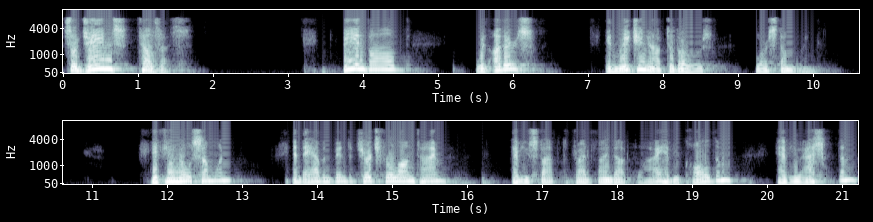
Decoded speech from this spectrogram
So James tells us, be involved with others in reaching out to those who are stumbling. If you know someone and they haven't been to church for a long time, have you stopped to try to find out why? Have you called them? Have you asked them?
